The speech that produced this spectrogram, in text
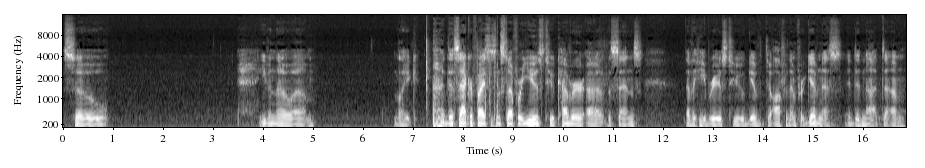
so even though um, like the sacrifices and stuff were used to cover uh, the sins of the Hebrews to give to offer them forgiveness. It did not, um,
